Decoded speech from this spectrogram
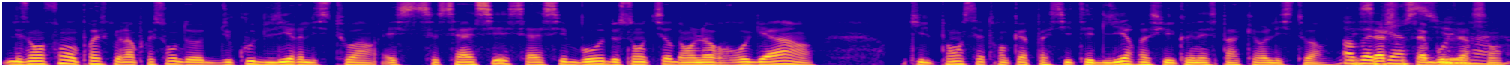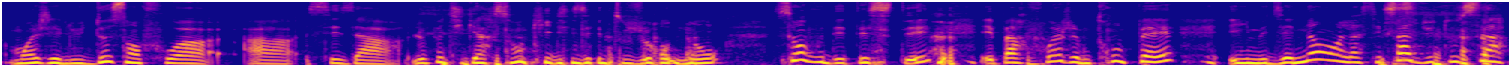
les enfants ont presque l'impression du coup de lire l'histoire. Et c'est c'est assez, c'est assez beau de sentir dans leur regard qu'ils pensent être en capacité de lire parce qu'ils connaissent par cœur l'histoire. Ah et bah ça, je trouve ça sûr. bouleversant. Moi, j'ai lu 200 fois à César, le petit garçon qui disait toujours non, sans vous détester. Et parfois, je me trompais et il me disait non, là, c'est pas du tout ça.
